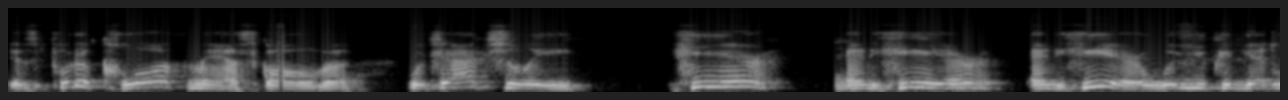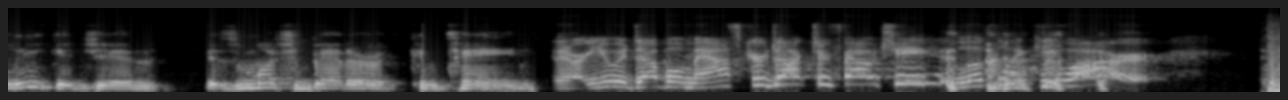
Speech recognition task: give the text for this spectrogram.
is put a cloth mask over, which actually here and here and here, where you could get leakage in, is much better contained. are you a double masker, Dr. Fauci? It looked like you are.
